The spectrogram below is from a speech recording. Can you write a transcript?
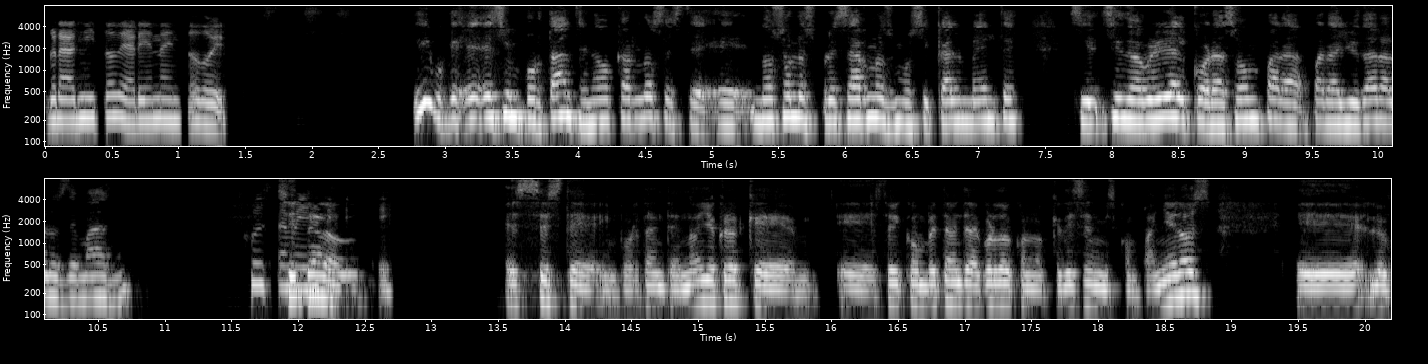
granito de arena en todo esto. Sí, porque e-, es importante, ¿no, Carlos? Este, eh, no solo expresarnos musicalmente, sino abrir el corazón para, para ayudar a los demás, ¿no? Justamente. Sí, claro. Es este, importante, ¿no? Yo creo que eh, estoy completamente de acuerdo con lo que dicen mis compañeros. Eh, lo,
